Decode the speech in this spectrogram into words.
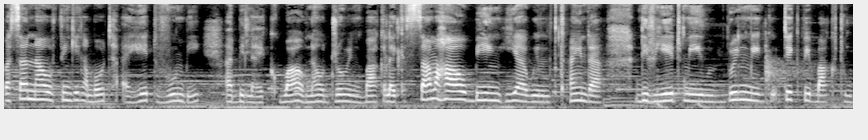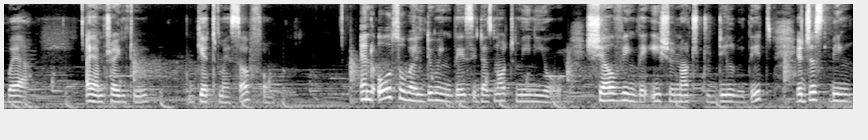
but so now thinking about i hate vumbi i'd be like wow now drawing back like somehow being here will kinda deviate me bring me take me back to where i am trying to get myself from and also, while doing this, it does not mean you're shelving the issue not to deal with it. You're just being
